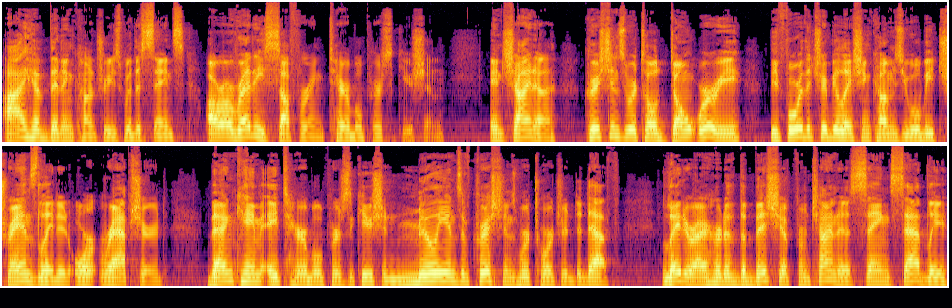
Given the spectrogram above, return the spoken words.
I have been in countries where the saints are already suffering terrible persecution. In China, Christians were told, Don't worry, before the tribulation comes, you will be translated or raptured. Then came a terrible persecution. Millions of Christians were tortured to death. Later, I heard of the bishop from China saying sadly,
